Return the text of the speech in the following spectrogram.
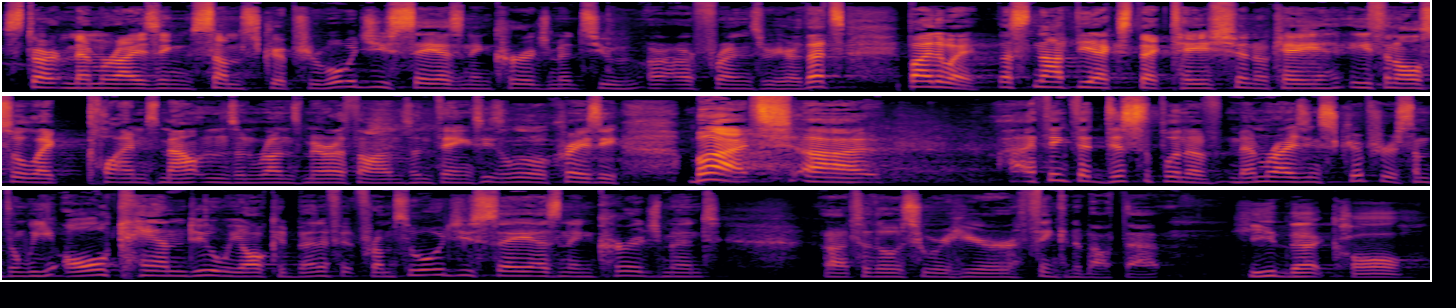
start memorizing some scripture? What would you say as an encouragement to our, our friends who are here? That's, by the way, that's not the expectation, okay? Ethan also like climbs mountains and runs marathons and things. He's a little crazy. But uh, I think that discipline of memorizing scripture is something we all can do, we all could benefit from. So, what would you say as an encouragement uh, to those who are here thinking about that? heed that call.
